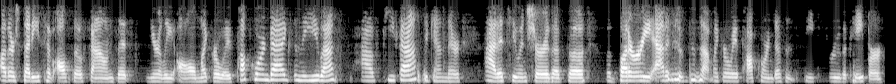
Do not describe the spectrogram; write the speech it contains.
Other studies have also found that nearly all microwave popcorn bags in the U.S. have PFAS. Again, they're added to ensure that the, the buttery additives in that microwave popcorn doesn't seep through the paper.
